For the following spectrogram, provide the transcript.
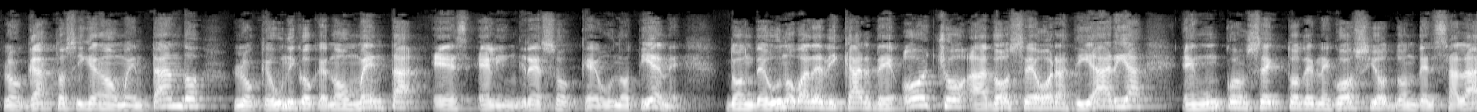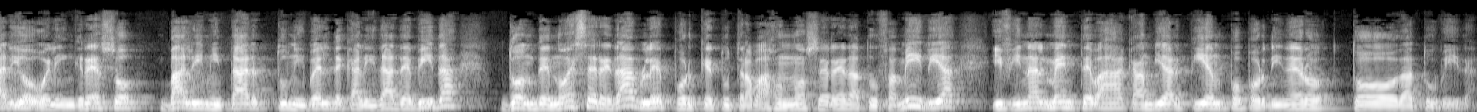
los gastos siguen aumentando, lo que único que no aumenta es el ingreso que uno tiene, donde uno va a dedicar de 8 a 12 horas diarias en un concepto de negocio donde el salario o el ingreso va a limitar tu nivel de calidad de vida, donde no es heredable porque tu trabajo no se hereda a tu familia y finalmente vas a cambiar tiempo por dinero toda tu vida.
